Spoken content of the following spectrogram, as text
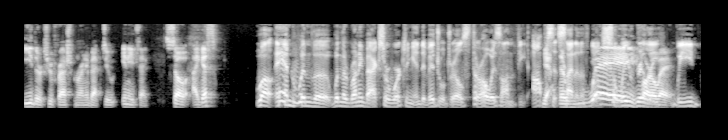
either true freshman running back do anything. So I guess Well, and when the when the running backs are working individual drills, they're always on the opposite they're side of the field. So we really away. we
